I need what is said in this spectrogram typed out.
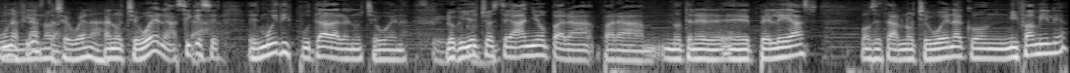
una La fiesta. Nochebuena. La Nochebuena, así que se, es muy disputada la Nochebuena. Sí. Lo que yo he hecho este año para, para no tener eh, peleas, vamos a estar Nochebuena con mi familia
